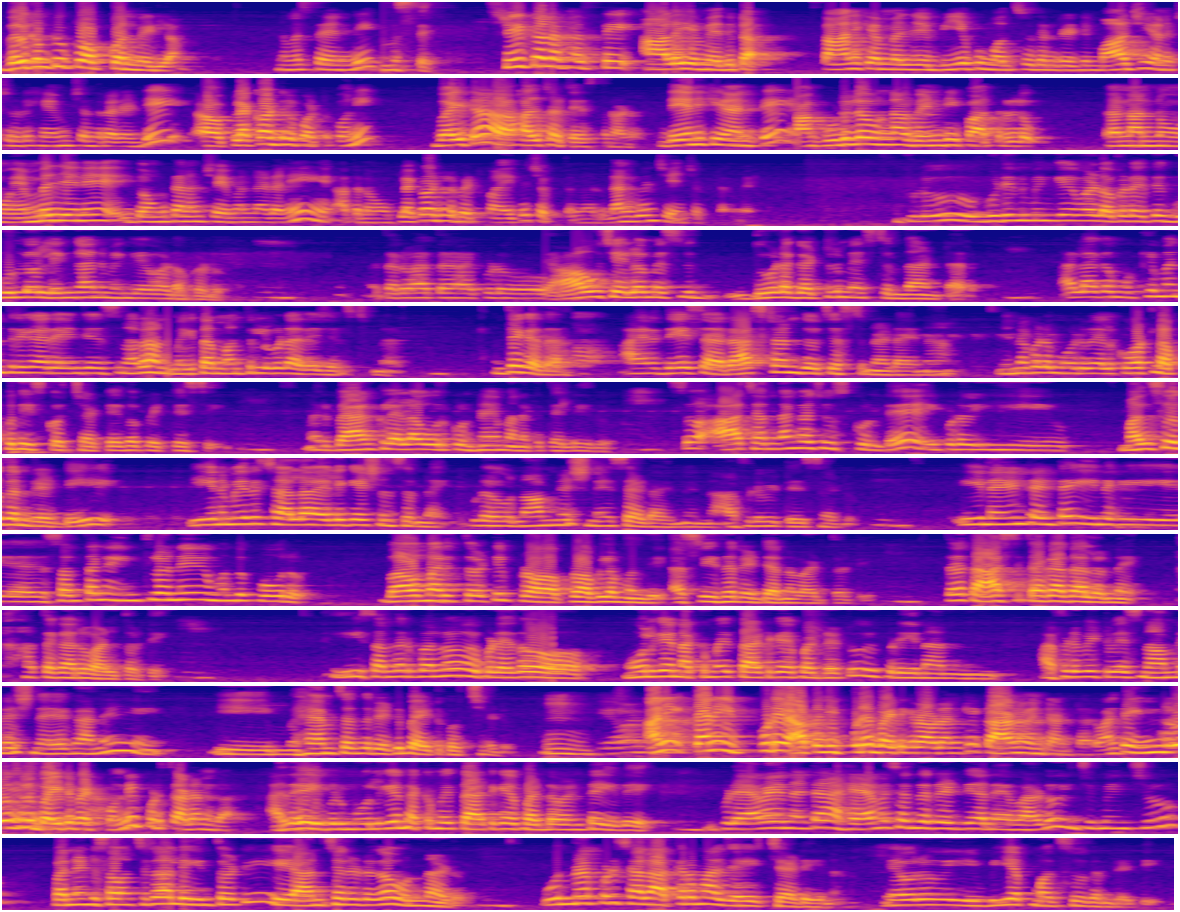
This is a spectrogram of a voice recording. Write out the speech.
Welcome to popcorn media. నమస్తే అండి. నమస్తే. శ్రీకాళహస్తి ఆలయం ఎదుట స్థానిక ఎమ్మెల్యే బియ్యపు మధుసూదన్ రెడ్డి మాజీ అనుచరుడు హేమచంద్రారెడ్డి ఆ, ప్లకార్డులు పట్టుకొని బయట హల్చల్ చేస్తున్నాడు. దేనికి అంటే ఆ గుడిలో ఉన్న వెండి పాత్రలు నన్ను ఎమ్మెల్యేనే దొంగతనం చేయమన్నాడని అతను ప్లకార్డులు పెట్టుకొని అయితే చెప్తున్నాడు. దాని గురించి ఏం చెప్తారు మీరు? ఇప్పుడు గుడిని మింగేవాడు ఒకడైతే గుళ్ళో లింగాన్ని మింగేవాడు ఒకడు. తర్వాత ఇప్పుడు ఆవు చేలో మెస్తుంది దూడ గట్టును మేస్తుందా అంటారు. అలాగా ముఖ్యమంత్రి గారు ఏం చేస్తున్నారో మిగతా మంత్రులు కూడా అదే చేస్తున్నారు. అంతే కదా? ఆయన దేశ రాష్ట్రాన్ని దోచేస్తున్నాడు ఆయన. నిన్న కూడా మూడు వేల కోట్ల అప్పు తీసుకొచ్చాట ఏదో పెట్టేసి. మరి బ్యాంకులు ఎలా ఊరుకుంటున్నాయో మనకు తెలియదు సో ఆ చందంగా చూసుకుంటే ఇప్పుడు ఈ మధుసూదన్ రెడ్డి ఈయన మీద చాలా ఎలిగేషన్స్ ఉన్నాయి. ఇప్పుడు నామినేషన్ వేసాడు ఆయన నిన్న అఫిడవిట్ వేసాడు. ఈయన ఏంటంటే ఈయనకి సొంతంగా ఇంట్లోనే ముందు పోరు. బావమరితోటి ప్రా ప్రాబ్లం ఉంది. ఆ శ్రీధర్ రెడ్డి అన్న వాడితోటి. తర్వాత ఆస్తి తగాదాలు ఉన్నాయి అత్తగారు వాళ్ళతోటి. ఈ సందర్భంలో ఇప్పుడు ఏదో మూలిగే నక్క మీద తాటికాయ పడ్డట్టు ఇప్పుడు ఈయన అఫిడవిట్ వేసి నామినేషన్ అయ్యగానే ఈ హేమచంద్ర రెడ్డి బయటకు వచ్చాడు అని కానీ ఇప్పుడే అతను ఇప్పుడే బయటకు రావడానికి కారణం ఏంటంటారు? అంటే ఇన్ని రోజులు బయట పెట్టుకోండి ఇప్పుడు సడన్గా. అదే ఇప్పుడు మూలిగే నక్క మీద తాటికాయ పడ్డం అంటే ఇదే. ఇప్పుడు ఏమైందంటే ఆ హేమచంద్ర రెడ్డి అనేవాడు ఇంచుమించు పన్నెండు సంవత్సరాలు ఈయనతోటి అనుచరుడుగా ఉన్నాడు. ఉన్నప్పుడు చాలా అక్రమాలు చేయించాడు ఈయన. ఎవరు? ఈ బిఎఫ్ మధుసూదన్ రెడ్డి.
